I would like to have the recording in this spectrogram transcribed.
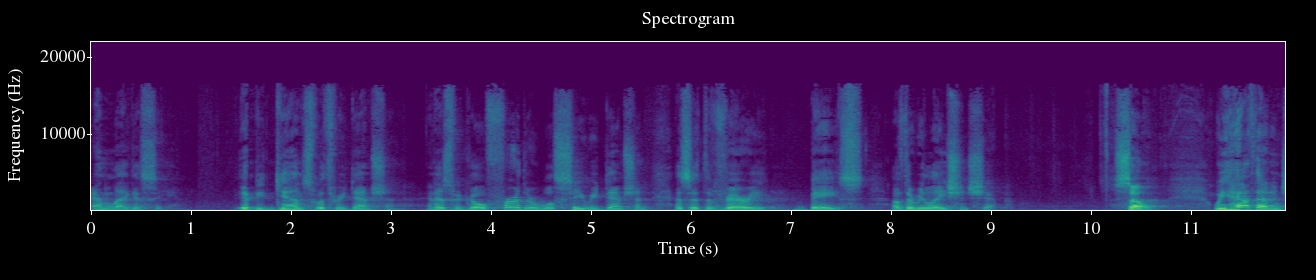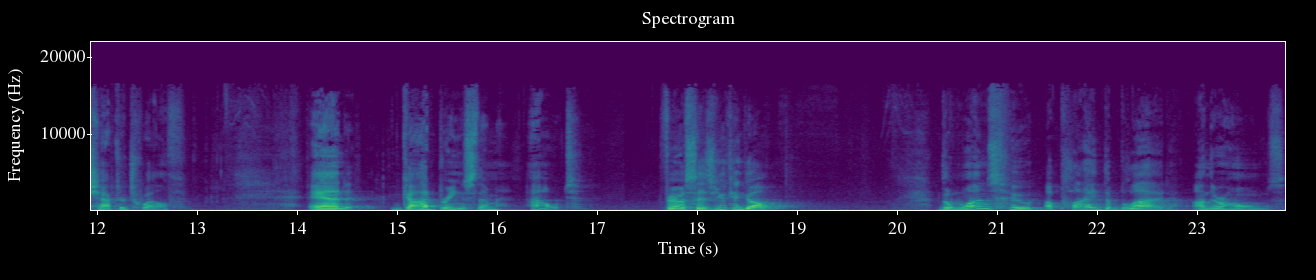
and legacy. It begins with redemption. And as we go further, we'll see redemption as at the very base of the relationship. So, we have that in chapter 12, and God brings them out. Pharaoh says, You can go. The ones who applied the blood on their homes,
